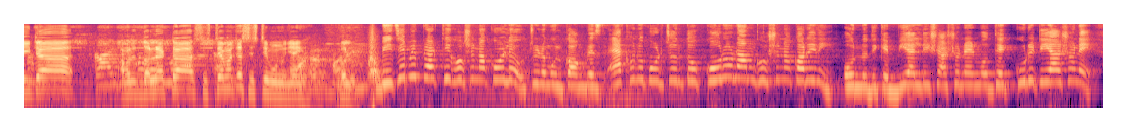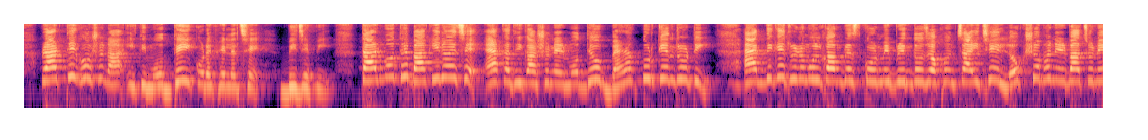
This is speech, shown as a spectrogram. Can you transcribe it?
এইটা আমাদের দলের একটা সিস্টেম আছে সিস্টেম অনুযায়ী হবে। বলুন। বিজেপি প্রার্থী ঘোষণা করলেও তৃণমূল কংগ্রেস এখনও পর্যন্ত কোনো নাম ঘোষণা করেনি। অন্যদিকে বিয়াল্লিশ আসনের মধ্যে কুড়িটি আসনে প্রার্থী ঘোষণা ইতিমধ্যেই করে ফেলেছে বিজেপি। তার মধ্যে বাকি রয়েছে একাধিক আসনের মধ্যেও ব্যারাকপুর কেন্দ্রটি। একদিকে তৃণমূল কংগ্রেস কর্মীবৃন্দ যখন চাইছে লোকসভা নির্বাচনে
